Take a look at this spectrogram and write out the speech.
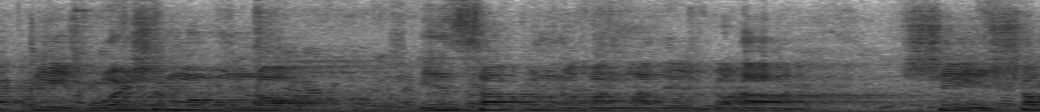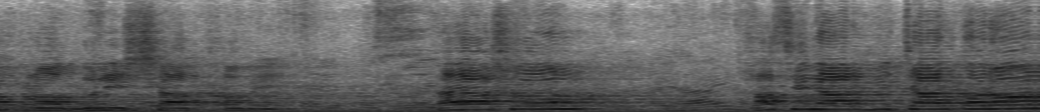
একটি বৈষম্যপূর্ণ, ইনসাফপূর্ণ বাংলাদেশ গড়ার সেই স্বপ্ন দুলিশ্বাত হবে। তাই আসুন, হাসিনার বিচার করুন,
